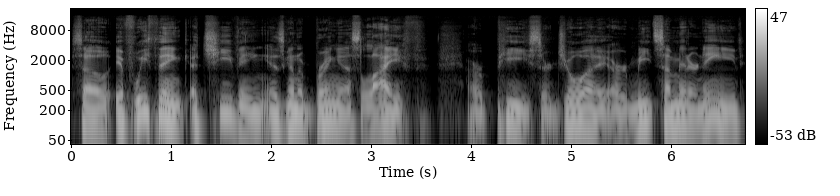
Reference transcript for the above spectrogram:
So if we think achieving is going to bring us life or peace or joy or meet some inner need,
